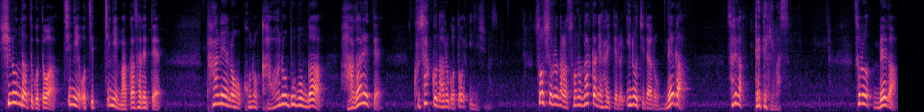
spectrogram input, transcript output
死ぬんだってことは地に落ち地に任されて種のこの皮の部分が剥がれて臭くなることを意味します。そうするならその中に入っている命である芽がそれが出てきます。その芽が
